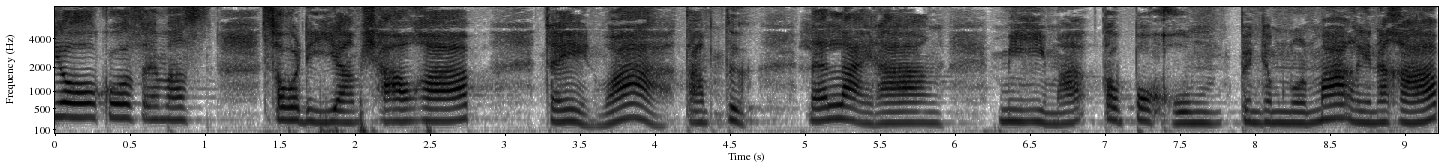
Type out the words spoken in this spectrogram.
โยโกไซมัส สวัสดียามเช้าครับ จะเห็นว่าตามตึกและหลายทางมีหิมะตกปกคลุมเป็นจำนวนมากเลยนะครับ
